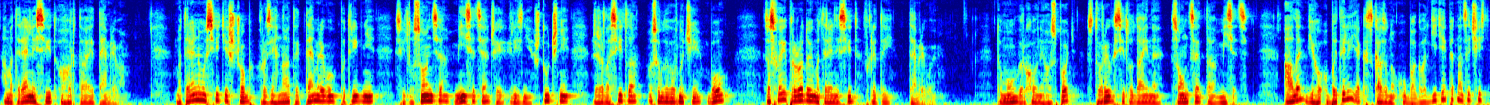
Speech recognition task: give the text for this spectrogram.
а матеріальний світ огортає темрява. В матеріальному світі, щоб розігнати темряву, потрібні світло сонця, місяця чи різні штучні джерела світла, особливо вночі, бо за своєю природою матеріальний світ вкритий темрявою. Тому Верховний Господь створив світлодайне сонце та місяць. Але в його обителі, як сказано у Багавадгіті 15.6,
